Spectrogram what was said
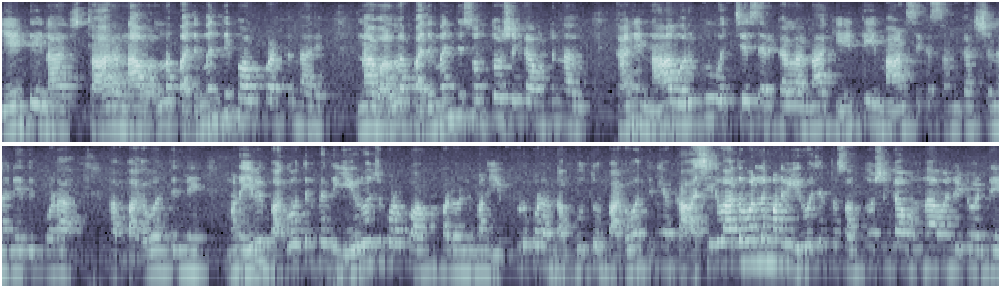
ఏంటి నా స్టార్ నా వల్ల పది మంది బాగుపడుతున్నారు నా వల్ల పది మంది సంతోషంగా ఉంటున్నారు. కానీ నా వరకు వచ్చేసరికల్లా నాకేంటి మానసిక సంఘర్షణ అనేది కూడా ఆ భగవంతుడిని మనం ఏమి భగవంతుని మీద ఏ రోజు కూడా కోపం పడవండి మనం ఎప్పుడు కూడా నవ్వుతూ భగవంతుని యొక్క ఆశీర్వాదం వల్లే మనం ఈ రోజు ఎంత సంతోషంగా ఉన్నామనేటువంటి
